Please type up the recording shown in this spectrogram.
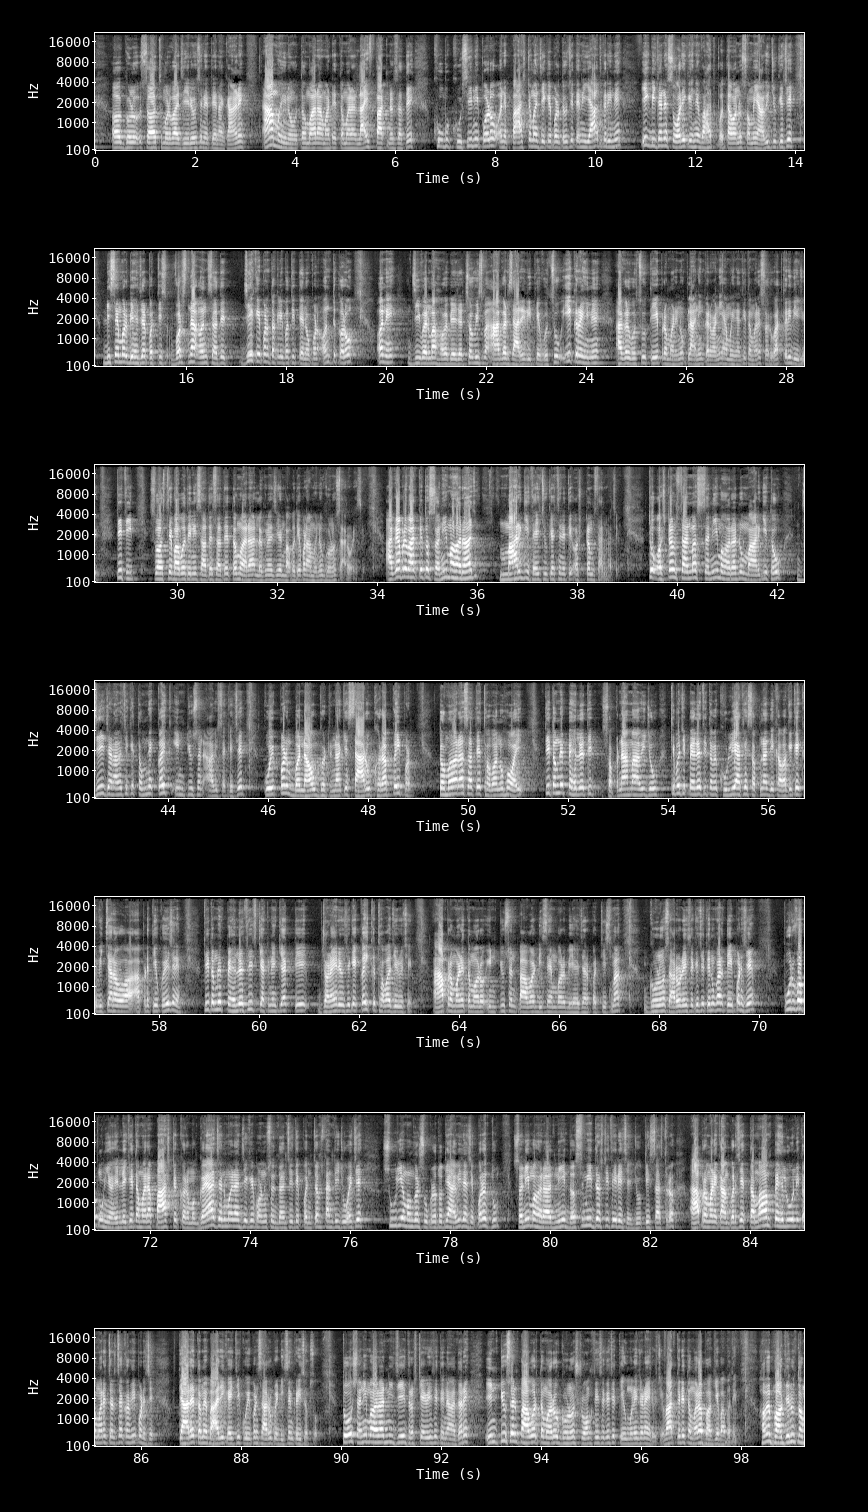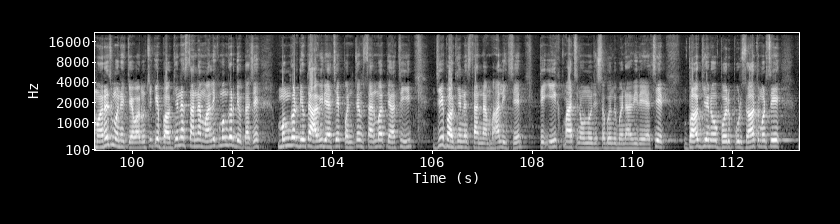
ઘણો સાથ મળવા જઈ રહ્યો છે ને તેના કારણે આ મહિનો તમારા માટે તમારા લાઈફ પાર્ટનર સાથે ખૂબ ખુશીની પડો અને પાસ્ટમાં જે કંઈ પણ થયું છે તેને યાદ કરીને એકબીજાને સોરી કહીને વાત પતાવવાનો સમય આવી ચૂક્યો છે. ડિસેમ્બર બે હજાર પચીસ વર્ષના અંત સાથે જે કંઈ પણ તકલીફ હતી તેનો પણ અંત કરો અને જીવનમાં હવે બે હજાર છવ્વીસમાં આગળ સારી રીતે વધશું, એક રહીને આગળ વધશું તે પ્રમાણેનું પ્લાનિંગ કરવાની આ મહિનાથી તમારે શરૂઆત કરી દેવી જોઈએ. તેથી સ્વાસ્થ્ય બાબતેની સાથે સાથે તમારા લગ્ન જીવન બાબતે પણ આ મહિનો ઘણો સારો રહેશે. આગળ આપણે વાત કરીએ તો શનિ મહારાજ માર્ગી થઈ ચૂક્યા છે ને તે અષ્ટમ સ્થાનમાં છે. તો અષ્ટમ સ્થાનમાં શનિ મહારાજનું માર્ગી થવું જે જણાવે છે કે તમને કંઈક ઇન્ટ્યુશન આવી શકે છે. કોઈ પણ બનાવ, ઘટના કે સારું, ખરાબ કંઈ પણ તમારા સાથે થવાનું હોય તે તમને પહેલેથી સપનામાં આવી જવું કે પછી પહેલેથી તમે ખુલ્લી આંખે સપના દેખાવા કે કંઈક વિચારો આપણે તેવું કહીએ છીએ ને, તે તમને પહેલેથી જ ક્યાંક ને ક્યાંક તે જણાઈ રહ્યું છે કે કંઈક થવા રહ્યું છે. આ પ્રમાણે તમારો ઇન્ટ્યુશન પાવર ડિસેમ્બર બે હજાર પચીસમાં ઘણો સારો રહી શકે છે. તેનું કારણ તે પણ છે, પૂર્વ પુણ્ય એટલે કે તમારા પાસ્ટ કર્મ, ગયા જન્મના જે કંઈ પણ અનુસંધાન છે તે પંચમ સ્થાનથી જોવાય છે. સૂર્ય, મંગળ, શુક્ર તો ત્યાં આવી જાય છે. પરંતુ શનિ મહારાજની દસમી દ્રષ્ટિ થઈ રહી છે. જ્યોતિષશાસ્ત્ર આ પ્રમાણે કામ કરે છે. તમામ પહેલુઓની તમારે ચર્ચા કરવી પડશે ત્યારે તમે બારીકાઈથી કોઈ પણ સારું પ્રેડિક્શન કરી શકશો. તો શનિ મહારાજની જે દ્રષ્ટિ આવી રહી છે તેના આધારે ઇન્ટ્યુશન પાવર તમારો ઘણો સ્ટ્રોંગ થઈ શકે છે તેવું મને જણાઈ રહ્યું છે. વાત કરીએ તમારા ભાગ્ય બાબતે. હવે ભાગ્યનું તમારે જ મને કહેવાનું છે કે ભાગ્યના સ્થાનના માલિક મંગળ દેવતા છે. મંગળ દેવતા આવી રહ્યા છે, પંચમ સ્થાનમાં ત્યાંથી જે ભાગ્યના સ્થાનના માલિક છે, તે એક પાંચ નવનો જે સંબંધ બનાવી રહ્યા છે. ભાગ્યનો ભરપૂર સાથ મળશે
